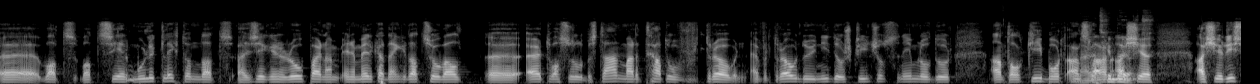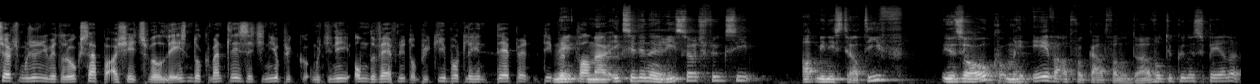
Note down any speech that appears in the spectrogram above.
uh, wat, wat zeer moeilijk ligt, omdat, uh, zeker in Europa en in Amerika denk ik dat zo wel uh, uitwas zullen bestaan, maar het gaat over vertrouwen. En vertrouwen doe je niet door screenshots te nemen of door aantal keyboard aanslagen. Als je, als je research moet doen, je weet het ook, Sepp, als je iets wil lezen, document lezen, zet je niet op je, moet je niet om de vijf minuten op je keyboard liggen typen. typen nee, van... maar ik zit in een research functie administratief, je zou ook, om even advocaat van de duivel te kunnen spelen,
